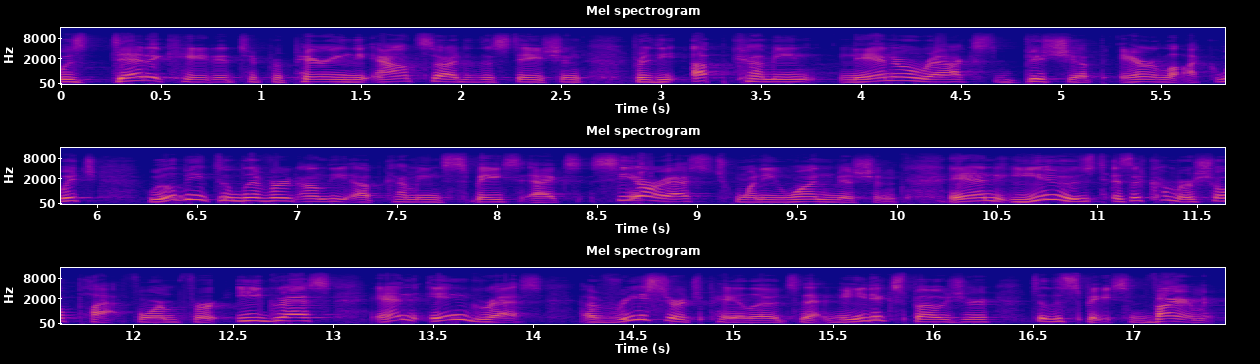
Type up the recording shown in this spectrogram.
was dedicated to preparing the outside of the station for the upcoming Nano Racks Bishop airlock, which will be delivered on the upcoming SpaceX CRS-21 mission and used as a commercial platform for egress and ingress of research payloads that need exposure to the space environment.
